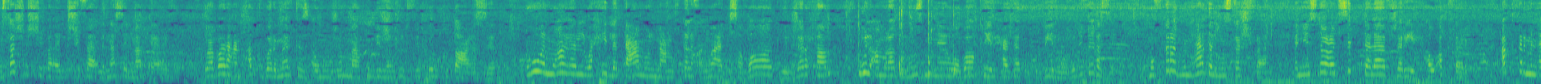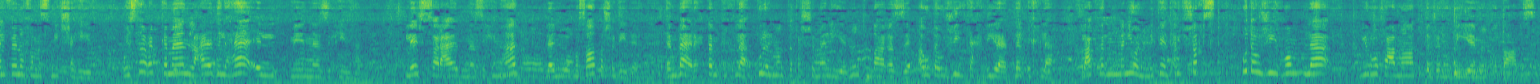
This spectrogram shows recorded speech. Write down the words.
مستشفى الشفاء الشفاء للناس اللي ما بتعرف. هو عبارة عن أكبر مركز أو مجمع طبي موجود في كل قطاع غزة. وهو المؤهل الوحيد للتعامل مع مختلف أنواع الإصابات والجرحى والأمراض المزمنة وباقي الحاجات الطبية الموجودة في غزة. مفترض من هذا المستشفى أن يستوعب 6000 جريح أو أكثر أكثر من 2500 شهيد ويستوعب كمان العدد الهائل من النازحين هذا ليش صار عدد النازحين هذا؟ لأنه ببساطة شديدة امبارح تم إخلاء كل المنطقة الشمالية من قطاع غزة أو توجيه تحذيرات للإخلاء لأكثر من مليون و ألف شخص وتوجيههم لا يروحوا على المناطق الجنوبية من قطاع غزة.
